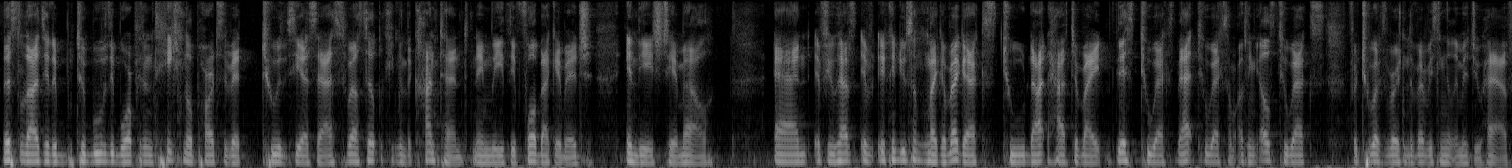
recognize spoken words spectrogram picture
This allows you to, to move the more presentational parts of it to the CSS while still keeping the content, namely the fallback image, in the HTML. And if you have, if you can do something like a regex to not have to write this 2x, that 2x, something else 2x for 2x versions of every single image you have.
